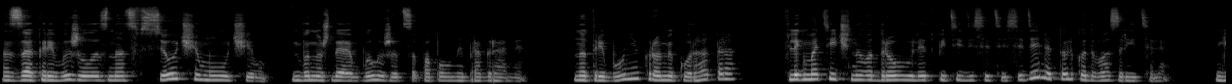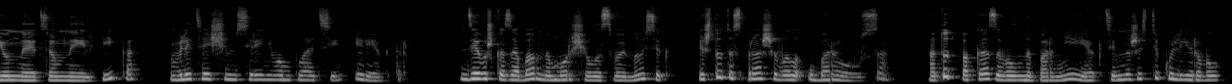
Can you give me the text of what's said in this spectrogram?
Закари выжил из нас все, чему учил, вынуждая выложиться по полной программе. На трибуне, кроме куратора, флегматичного дроу лет пятидесяти, сидели только два зрителя. Юная темная эльфийка в летящем сиреневом платье и ректор. Девушка забавно морщила свой носик и что-то спрашивала у Бароуса, а тот показывал на парней и активно жестикулировал,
